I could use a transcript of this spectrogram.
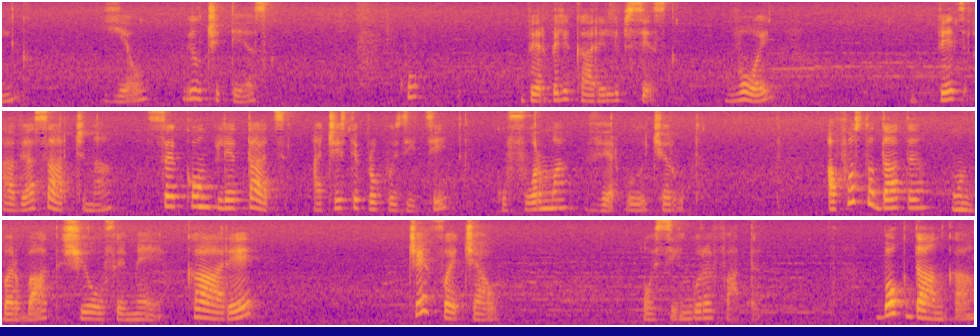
mic. Eu îl citesc cu verbele care lipsesc. Voi veți avea sarcina să completați aceste propoziții cu forma verbului cerut. A fost odată un bărbat și o femeie care ce făceau? O singură fată. Bogdanca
